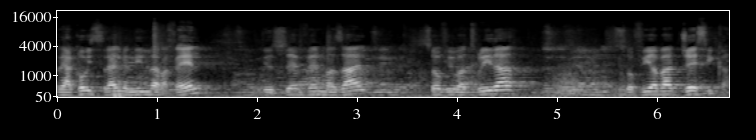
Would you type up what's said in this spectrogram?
la con Israel Rachel. Yosef Ben Mazal. Sofía Bat Frida. Sofía Bat Jessica.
